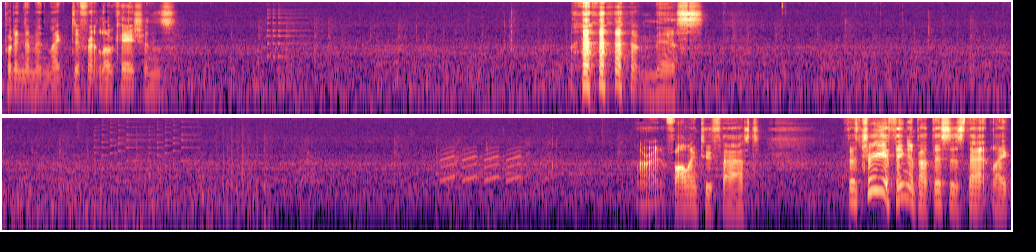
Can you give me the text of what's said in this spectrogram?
putting them in like different locations. Miss. Alright, falling too fast. The tricky thing about this is that, like,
